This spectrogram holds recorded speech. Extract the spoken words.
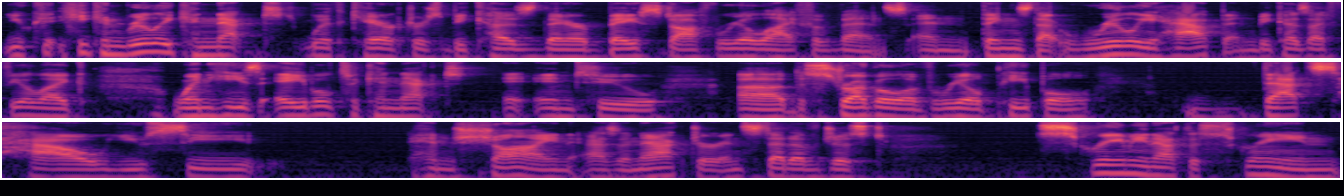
you can, he can really connect with characters because they're based off real life events and things that really happen because I feel like when he's able to connect into uh, the struggle of real people that's how you see him shine as an actor instead of just screaming at the screen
